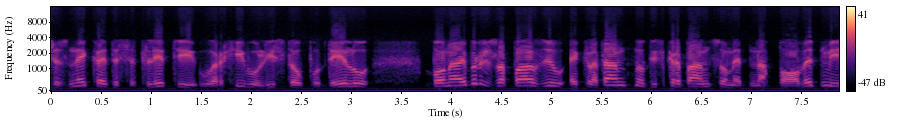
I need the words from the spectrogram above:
čez nekaj desetletij v arhivu listov po delu, bo najbrž zapazil eklatantno diskrepanco med napovedmi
